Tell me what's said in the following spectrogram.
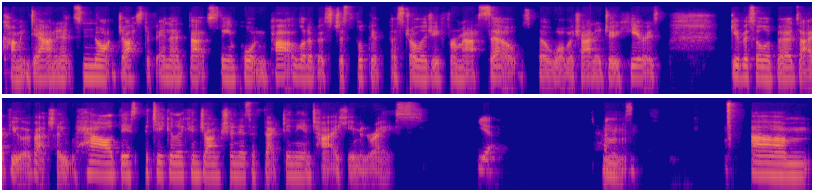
coming down and it's not just and that, that's the important part. A lot of us just look at astrology from ourselves but what we're trying to do here is give us all a bird's eye view of actually how this particular conjunction is affecting the entire human race. Yeah. Mm. um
